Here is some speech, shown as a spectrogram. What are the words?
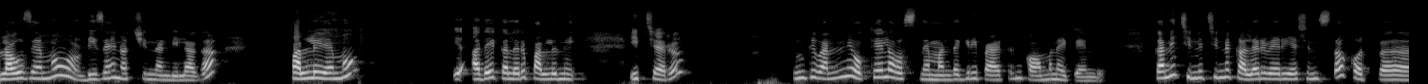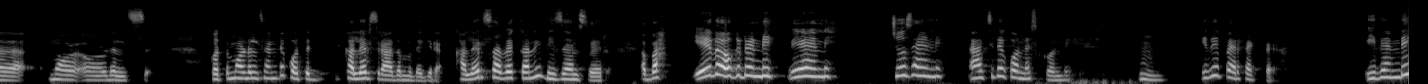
బ్లౌజ్ ఏమో డిజైన్ వచ్చిందండి ఇలాగా. పళ్ళు ఏమో అదే కలర్ పళ్ళుని ఇచ్చారు. ఇంక ఇవన్నీ ఒకేలా వస్తున్నాయి. మన దగ్గర ఈ ప్యాటర్న్ కామన్ అయిపోయింది. కానీ చిన్న చిన్న కలర్ వేరియేషన్స్తో కొత్త మోడల్స్ కొత్త మోడల్స్ అంటే కొత్త కలర్స్ రాదమ్మ దగ్గర. కలర్స్ అవే కానీ డిజైన్స్ వేరు. అబ్బా ఏదో ఒకటండి. వేయండి. చూసేయండి. నచ్చితే కొనేసుకోండి. ఇది పెర్ఫెక్ట్ ఇదండి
